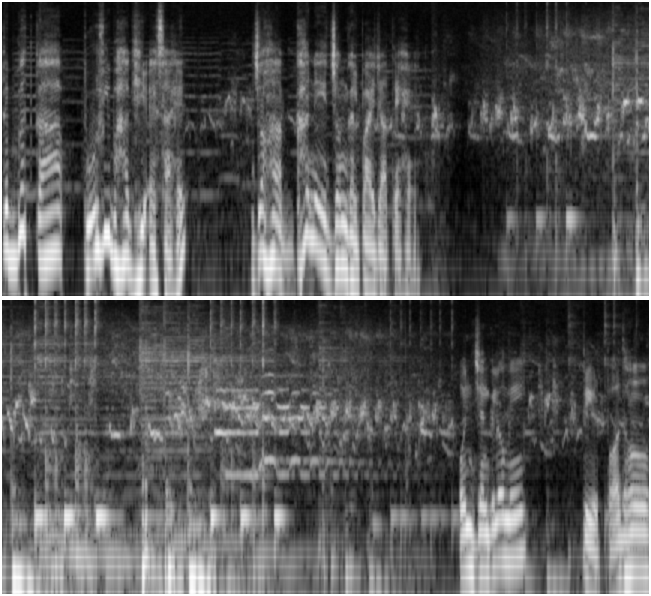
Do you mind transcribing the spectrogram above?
तिब्बत का पूर्वी भाग ही ऐसा है, जहाँ घने जंगल पाए जाते हैं। उन जंगलों में पेड़ पौधों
